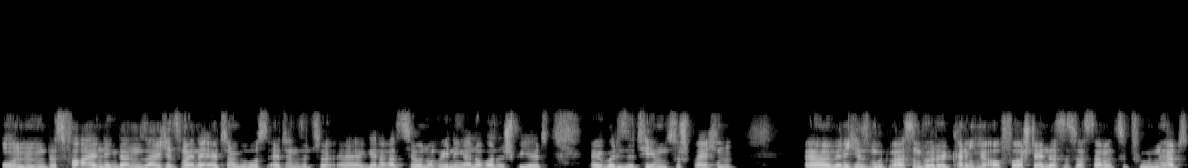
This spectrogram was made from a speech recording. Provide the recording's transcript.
und das vor allen Dingen dann, sage ich jetzt, meine Eltern und Großeltern-Generation noch weniger eine Rolle spielt, äh, über diese Themen zu sprechen. Äh, wenn ich jetzt mutmaßen würde, kann ich mir auch vorstellen, dass es was damit zu tun hat,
